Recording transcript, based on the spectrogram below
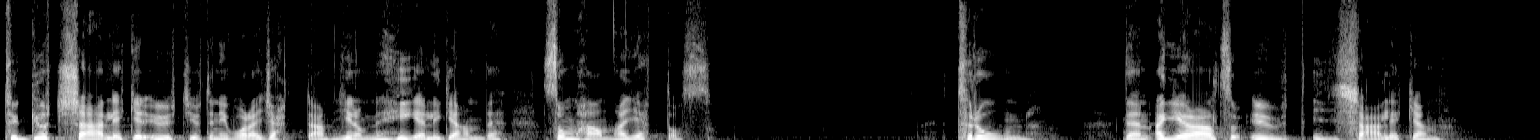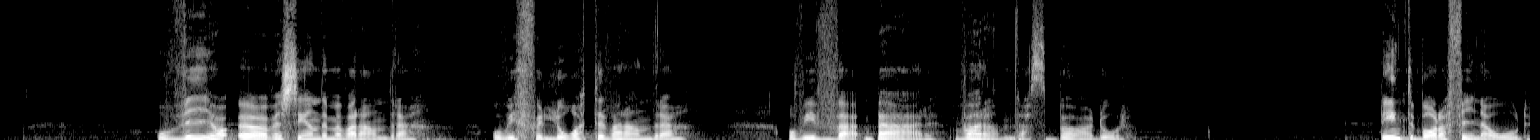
Ty Guds kärlek är utgjuten i våra hjärtan genom den helige Ande som han har gett oss. Tron, den agerar alltså ut i kärleken. Och vi har överseende med varandra och vi förlåter varandra och vi bär varandras bördor. Det är inte bara fina ord,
